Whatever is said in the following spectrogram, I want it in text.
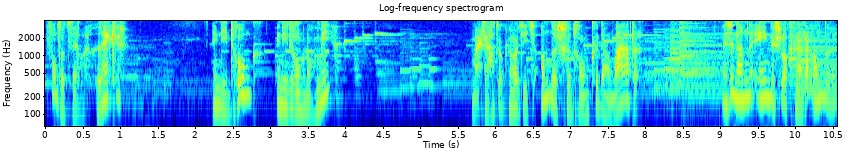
vond het wel lekker. En die dronk en die dronk nog meer. Maar ze had ook nooit iets anders gedronken dan water. En ze nam de ene slok naar de andere.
